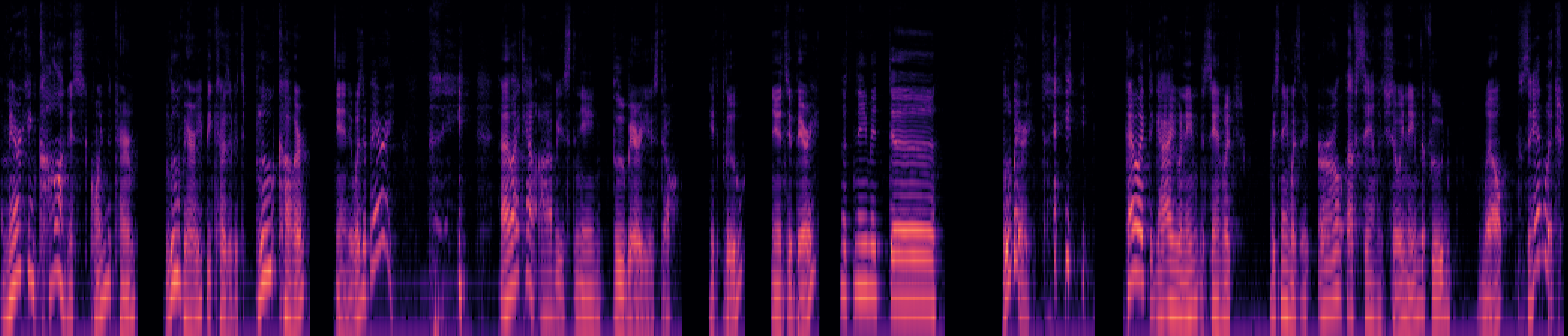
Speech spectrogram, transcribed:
American colonists coined the term blueberry because of its blue color, and it was a berry. I like how obvious the name blueberry is, though. It's blue, and it's a berry. Let's name it, uh, blueberry. kind of like the guy who named the sandwich. His name was the Earl of Sandwich, so he named the food, well, sandwich.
